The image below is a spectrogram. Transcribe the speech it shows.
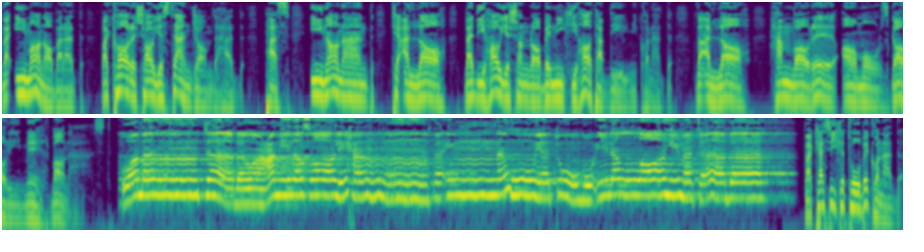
و ایمان آورد و کار شایسته انجام دهد. پس اینانند که الله بدیهایشان را به نیکیها تبدیل می کند و الله همواره آمرزگاری مهربان است. و من تاب و عمل صالحا فإنه يتوب الى الله متابا. و کسی که توبه کند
